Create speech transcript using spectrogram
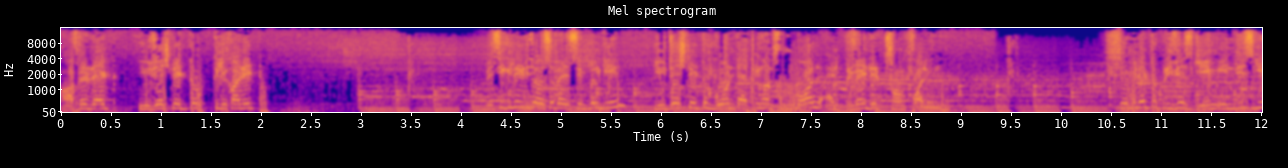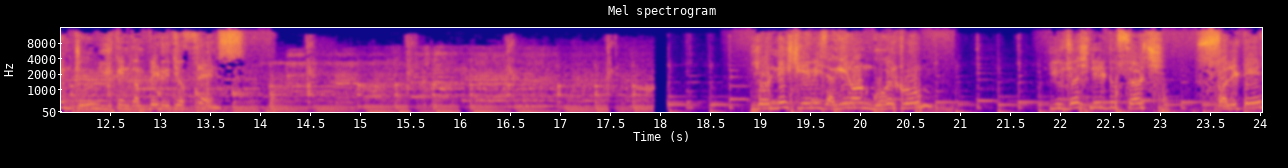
After that you just need to click on it. Basically it is also a very simple game. You just need to go on tapping on football and prevent it from falling. Similar to previous game, in this game too you can compete with your friends. Your next game is again on Google Chrome you just need to search solitaire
